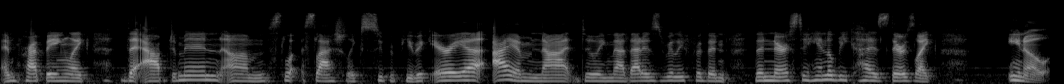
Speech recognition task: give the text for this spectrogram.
and prepping like the abdomen um, sl slash like suprapubic area, I am not doing that. That is really for the the nurse to handle because there's like, you know,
